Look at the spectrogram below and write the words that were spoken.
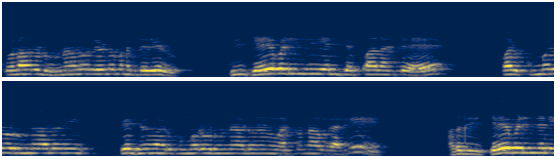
కులాలుడు ఉన్నాడో లేడో మనకు తెలియదు. ఇది చేయబడింది అని చెప్పాలంటే వాడు కుమ్మరోడు ఉన్నాడు అని చేసినవాడు కుమ్మరోడు ఉన్నాడు అని నువ్వు అంటున్నావు కానీ అసలు ఇది చేయబడిందని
